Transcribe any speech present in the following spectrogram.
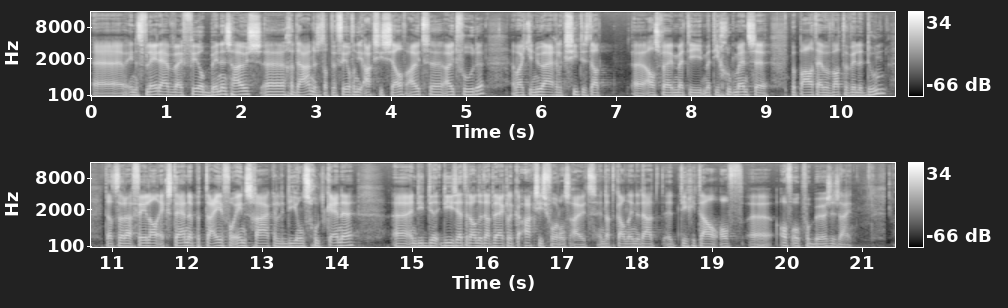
in het verleden hebben wij veel binnenshuis gedaan. Dus dat we veel van die acties zelf uit, uitvoerden. En wat je nu eigenlijk ziet is dat als wij met die, met die groep mensen bepaald hebben wat we willen doen... dat we daar veelal externe partijen voor inschakelen die ons goed kennen... Eh, en die, die zetten dan de daadwerkelijke acties voor ons uit. En dat kan inderdaad eh, digitaal of, eh, of ook voor beurzen zijn.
